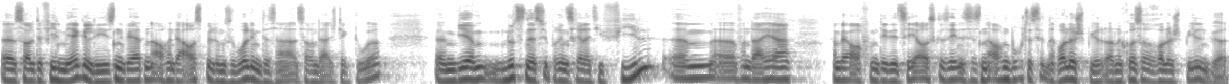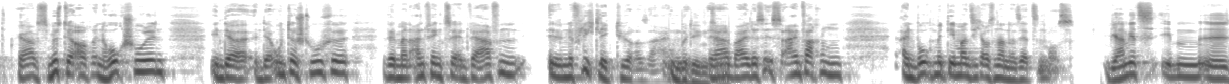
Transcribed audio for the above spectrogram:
äh, sollte viel mehr gelesen werden, auch in der Ausbildung, sowohl im Design als auch in der Architektur. Ähm, wir nutzen das übrigens relativ viel. Ähm, äh, von daher haben wir auch vom DDC aus gesehen, ist es auch ein Buch, das eine Rolle spielt oder eine größere Rolle spielen wird. Ja, es müsste auch in Hochschulen, in der, in der Unterstufe, wenn man anfängt zu entwerfen, eine Pflichtlektüre sein. Unbedingt. Ja, ja. weil das ist einfach ein, ein Buch, mit dem man sich auseinandersetzen muss. Wir haben jetzt eben äh,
